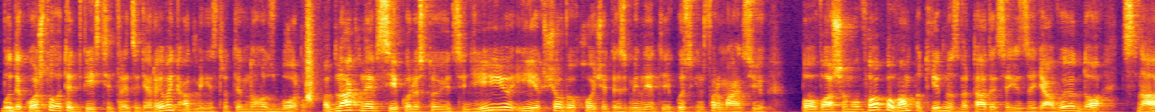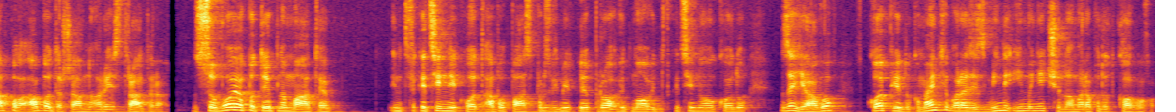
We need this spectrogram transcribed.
буде коштувати 230 гривень адміністративного збору. Однак не всі користуються дією, і якщо ви хочете змінити якусь інформацію по вашому ФОПу, вам потрібно звертатися із заявою до ЦНАПу або державного реєстратора. З собою потрібно мати ідентифікаційний код або паспорт з відміткою про відмову ідентифікаційного коду, заяву, копії документів у разі зміни імені чи номера податкового.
